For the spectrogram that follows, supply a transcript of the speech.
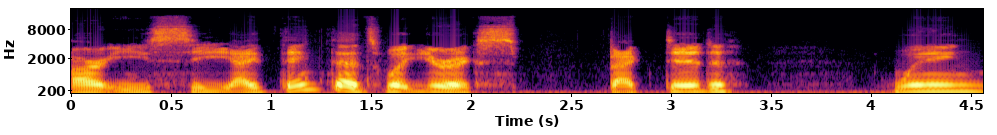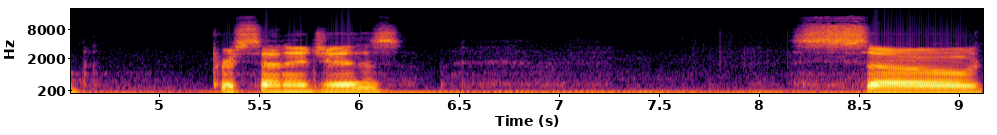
REC. I think that's what your expected winning percentage is. So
